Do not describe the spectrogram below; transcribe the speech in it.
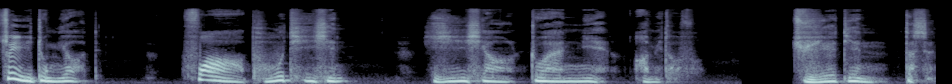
最重要的，发菩提心，一向专念阿弥陀佛，决定得生。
